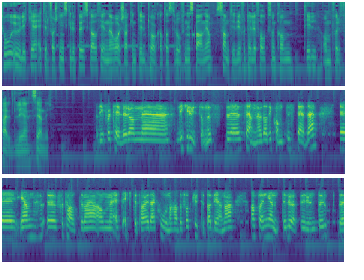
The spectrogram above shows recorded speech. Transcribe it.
To ulike etterforskningsgrupper skal finne årsaken til togkatastrofen i Spania. Samtidig forteller folk som kom til, om forferdelige scener. De forteller om eh, de grusomme scenene da de kom til stedet. Eh, en eh, fortalte meg om et ektepar der kona hadde fått kuttet av bena. Han så en jente løpe rundt og ropte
